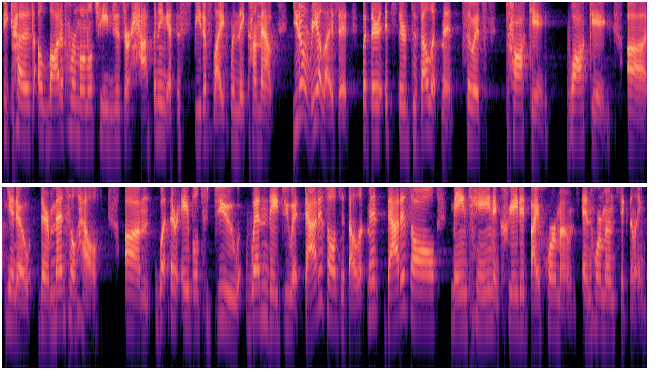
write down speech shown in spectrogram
because a lot of hormonal changes are happening at the speed of light when they come out. You don't realize it, but it's their development. So it's talking, walking, uh, you know, their mental health, um, what they're able to do when they do it. That is all development. That is all maintained and created by hormones and hormone signaling.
